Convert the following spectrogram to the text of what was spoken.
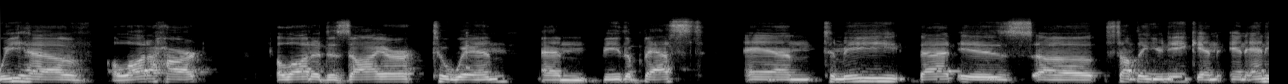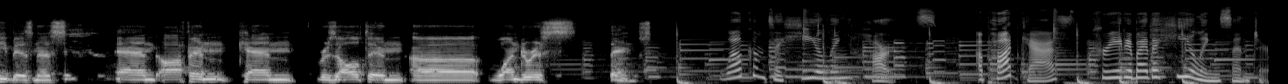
we have a lot of heart, a lot of desire to win and be the best. And to me, that is uh, something unique in, in any business and often can result in uh, wondrous things. Welcome to Healing Hearts, a podcast created by the Healing Center.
